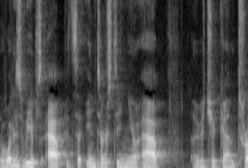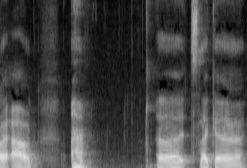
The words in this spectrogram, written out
So what is Veebs app? It's an interesting new app uh, which you can try out. uh, it's like a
